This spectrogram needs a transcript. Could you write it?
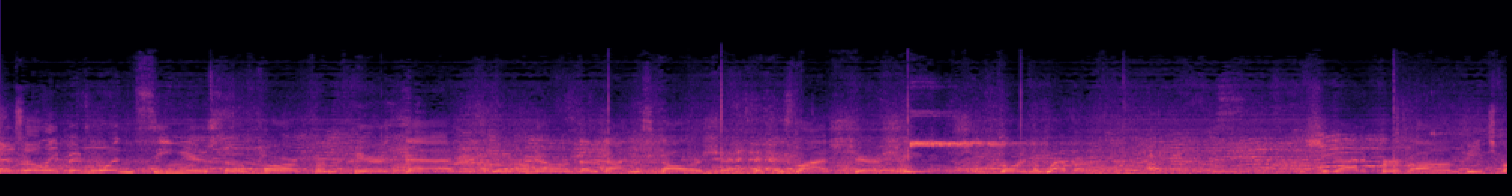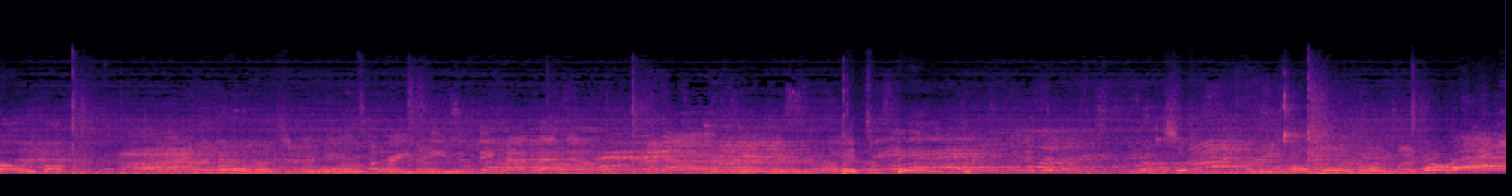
There's only been one senior so far from here that we've known that gotten a scholarship, which was last year. She she's going to Weber. So she got it for um, beach volleyball. Oh, that's cool. I didn't Crazy that they have that now. Yeah. They didn't even have It's big. It's such, I mean, all volleyball in my opinion.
